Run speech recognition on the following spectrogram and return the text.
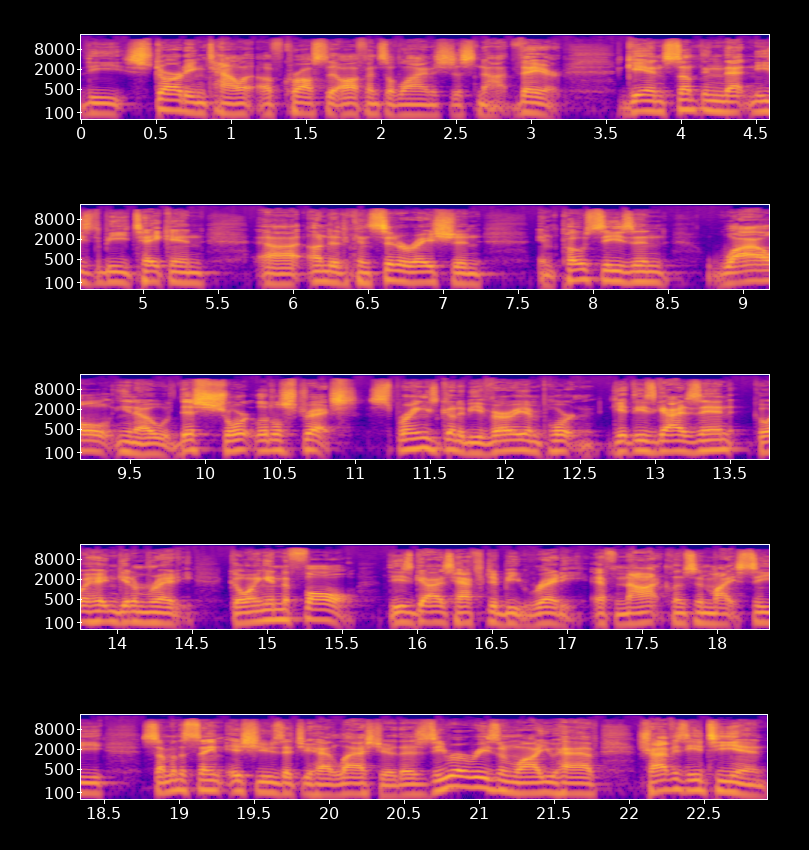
the starting talent across the offensive line is just not there. Again, something that needs to be taken uh, under consideration in postseason while you know this short little stretch spring's going to be very important. Get these guys in go ahead and get them ready. Going into fall these guys have to be ready if not clemson might see some of the same issues that you had last year there's zero reason why you have travis etienne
